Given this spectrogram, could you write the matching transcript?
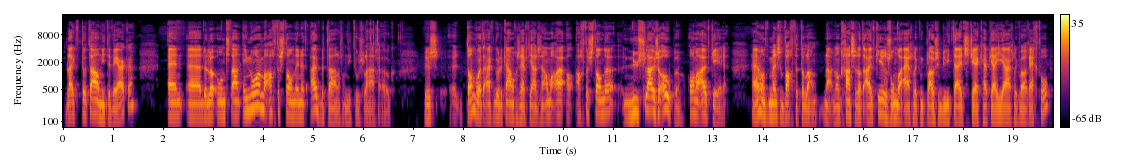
Blijkt totaal niet te werken. En uh, er ontstaan enorme achterstanden in het uitbetalen van die toeslagen ook. Dus uh, dan wordt eigenlijk door de Kamer gezegd, ja er zijn allemaal achterstanden, nu sluizen open, allemaal uitkeren. Want mensen wachten te lang. Nou, dan gaan ze dat uitkeren zonder eigenlijk een plausibiliteitscheck. Heb jij hier eigenlijk wel recht op?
